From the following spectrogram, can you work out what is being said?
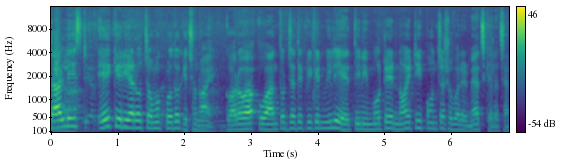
তার লিস্ট এ কেরিয়ারও চমকপ্রদ কিছু নয়। ঘরোয়া ও আন্তর্জাতিক ক্রিকেট মিলিয়ে তিনি মোটে নয়টি পঞ্চাশ ওভারের ম্যাচ খেলেছেন।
